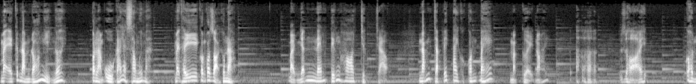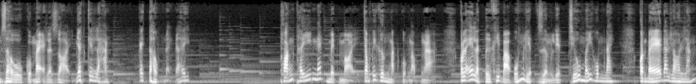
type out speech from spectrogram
Mẹ cứ nằm đó nghỉ ngơi. Con làm ù cái là xong ấy mà. Mẹ thấy con có giỏi không nào? Bà Nhẫn nén tiếng ho trực trào, nắm chặt lấy tay của con bé mà cười nói: à, "Giỏi. Con dâu của mẹ là giỏi nhất cái làng, cái tổng này đấy." Thoáng thấy nét mệt mỏi trong cái gương mặt của Ngọc Ngà, có lẽ là từ khi bà ốm liệt giường liệt chiếu mấy hôm nay, con bé đã lo lắng,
